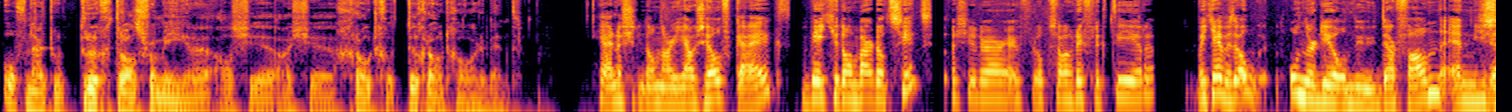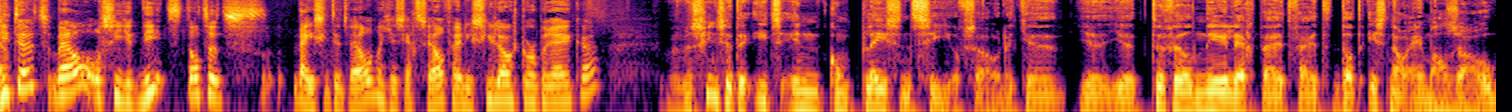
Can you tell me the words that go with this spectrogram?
of naartoe terug transformeren als je, als je groot, te groot geworden bent. Ja, en als je dan naar jouzelf kijkt, weet je dan waar dat zit? Als je daar even op zou reflecteren. Want jij bent ook onderdeel nu daarvan. En je ziet het wel, of zie je het niet? Dat het. Nee, je ziet het wel, want je zegt zelf, hè, die silo's doorbreken. Misschien zit er iets in complacency of zo. Dat je, je je te veel neerlegt bij het feit dat is nou eenmaal zo.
